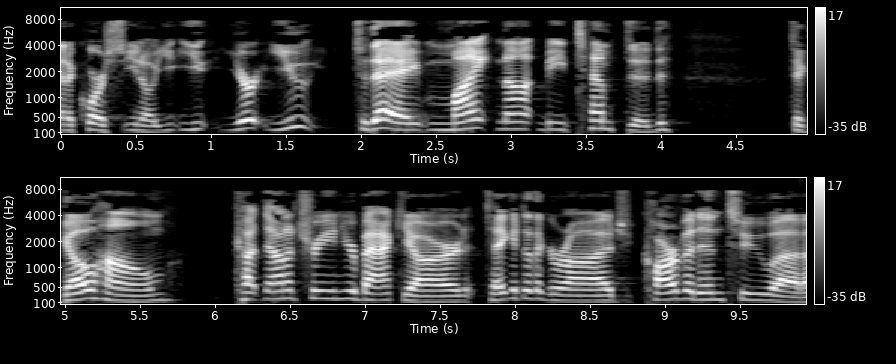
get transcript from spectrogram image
and of course, you know, you, you, you today might not be tempted to go home, cut down a tree in your backyard, take it to the garage, carve it into uh,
